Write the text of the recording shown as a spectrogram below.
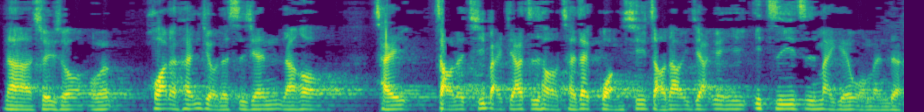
那所以说我们花了很久的时间，然后才。找了几百家之后，才在广西找到一家愿意一只一只卖给我们的。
